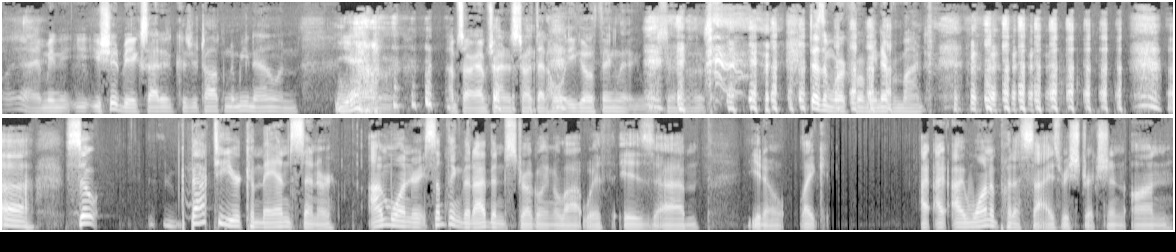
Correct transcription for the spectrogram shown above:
Well, yeah, I mean, you, you should be excited because you're talking to me now, and Yeah. I'm sorry, I'm trying to start that whole ego thing that was, uh, doesn't work for me. Never mind. So back to your command center. I'm wondering something that I've been struggling a lot with is, um, you know, like I, I, I want to put a size restriction on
